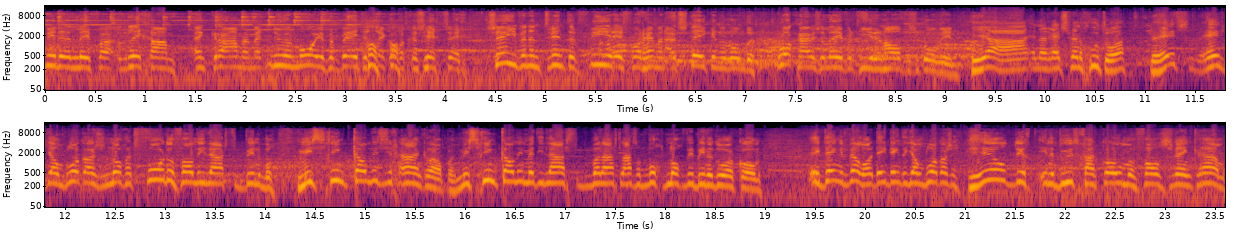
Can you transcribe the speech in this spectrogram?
middenlichaam. En Kramer met nu een mooie trek op het gezicht. Zeg. 27-4 is voor hem een uitstekende ronde. Blokhuizen levert hier een halve seconde in. Ja, en dan rijdt Sven goed hoor. Nu heeft, heeft Jan Blokhuizen nog het voordeel van die laatste binnenbocht. Misschien kan hij zich aanklappen. Misschien kan hij met die laatste, laatste bocht nog weer binnen doorkomen. Ik denk het wel hoor. Ik denk dat Jan Blokhuis heel dicht in de buurt gaat komen van Sven Kraam.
